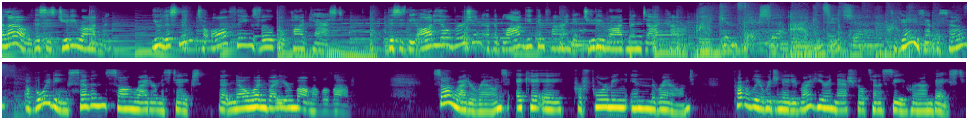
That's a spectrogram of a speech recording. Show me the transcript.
Hello, this is Judy Rodman. You're listening to All Things Vocal podcast. This is the audio version of the blog you can find at judyrodman.com. I can fix you, I can teach you. Today's episode Avoiding Seven Songwriter Mistakes That No One But Your Mama Will Love. Songwriter rounds, aka performing in the round, probably originated right here in Nashville, Tennessee, where I'm based.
